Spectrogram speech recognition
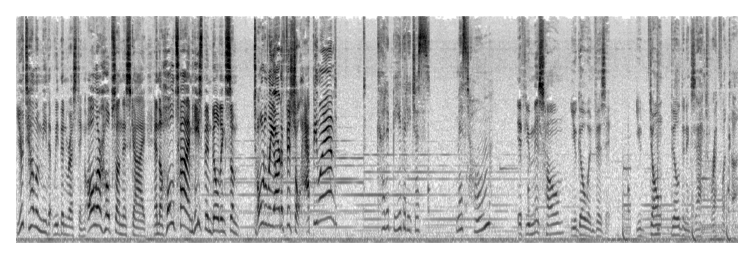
You're telling me that we've been resting all our hopes on this guy, and the whole time he's been building some totally artificial happy land? Could it be that he just missed home? If you miss home, you go and visit. You don't build an exact replica.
